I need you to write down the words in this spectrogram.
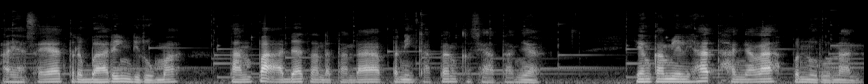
ayah saya terbaring di rumah tanpa ada tanda-tanda peningkatan kesehatannya. Yang kami lihat hanyalah penurunan.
